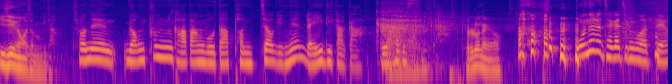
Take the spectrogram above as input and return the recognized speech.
이지혜 영화 전문 기자. 저는 명품 가방보다 번쩍이는 레이디 가가를 하겠습니다. 별로네요. 오늘은 제가 진 것 같아요.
